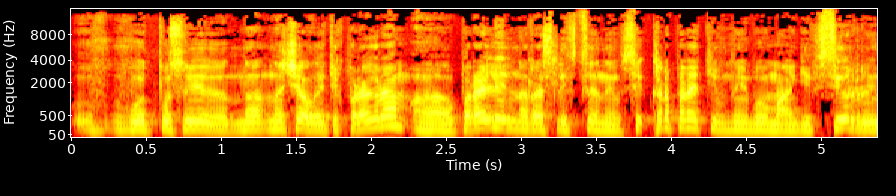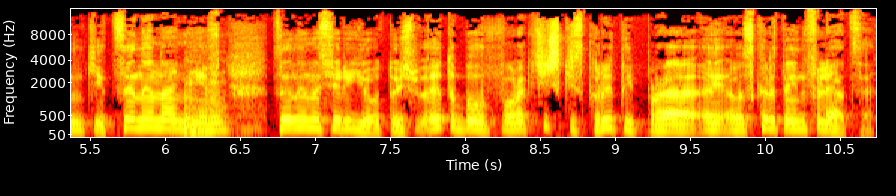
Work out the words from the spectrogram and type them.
вот после начала этих программ а, параллельно росли в цены все корпоративные бумаги, все рынки, цены на нефть, угу. цены на сырье. То есть это была практически скрытый, э, скрытая инфляция.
